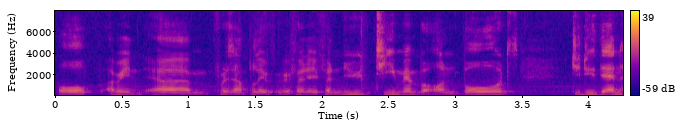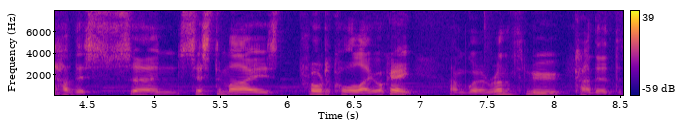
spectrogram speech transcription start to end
or I mean, um, for example, if, if a- new team member on board, did you then have this certain systemized protocol, like, okay, I'm going to run through kind of the,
